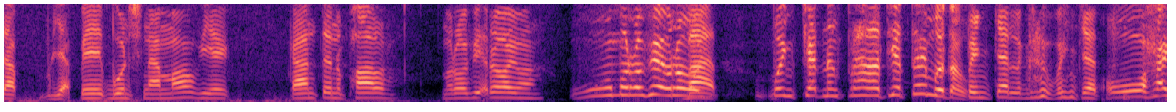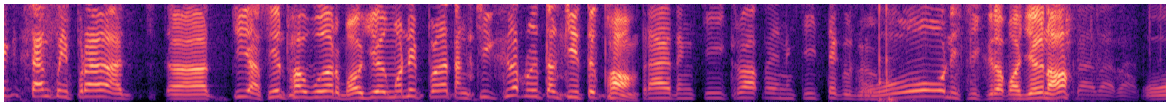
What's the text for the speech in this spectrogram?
ចាប់រយៈពេល4ឆ្នាំមកវា កើនទិន្នផល100%មកអូ100%បាទពេញចិត្តនឹងប្រើទៀតទេមើលទៅពេញចិត្តលោកគ្រូពេញចិត្តអូហើយតាំងពីប្រើអាអឺជាអាស៊ាន Power របស់យើងមកនេះប្រើទាំងជីគ្រាប់ឬទាំងជីទឹកផងប្រើទាំងជីគ្រាប់ហើយនិងជីទឹកលោកគ្រូអូនេះជីគ្រាប់របស់យើងណោះបាទបាទបាទអូ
